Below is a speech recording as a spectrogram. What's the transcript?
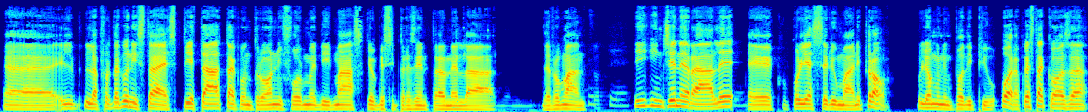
Eh, il, la protagonista è spietata contro ogni forma di maschio che si presenta nella, nel romanzo. In, in generale, con gli esseri umani, però gli uomini un po' di più. Ora, questa cosa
